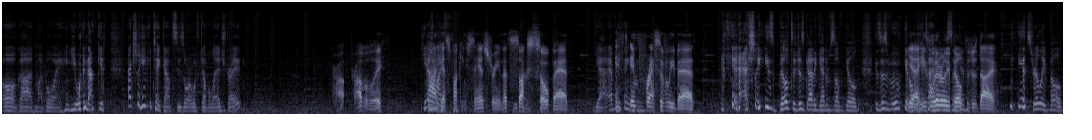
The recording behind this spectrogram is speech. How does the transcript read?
Oh god, my boy. You are not getting... Actually, he could take down Scizor with double-edged, right? Pro probably. Here's God, my- he has fucking Sand Stream. That He sucks does. so bad. Yeah, everything... It's impressively bad. Actually, he's built to just gotta get himself killed. Because this move can yeah, only he's attack on literally built to just die. he is really built.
